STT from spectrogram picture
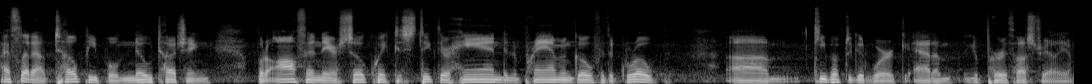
I flat out tell people no touching, but often they are so quick to stick their hand in the pram and go for the grope. Um, keep up the good work, Adam, Perth, Australia.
